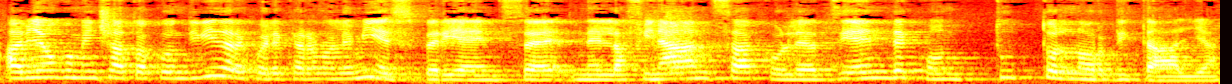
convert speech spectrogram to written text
abbiamo cominciato a condividere quelle che erano le mie esperienze nella finanza, con le aziende, con tutto il nord Italia.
